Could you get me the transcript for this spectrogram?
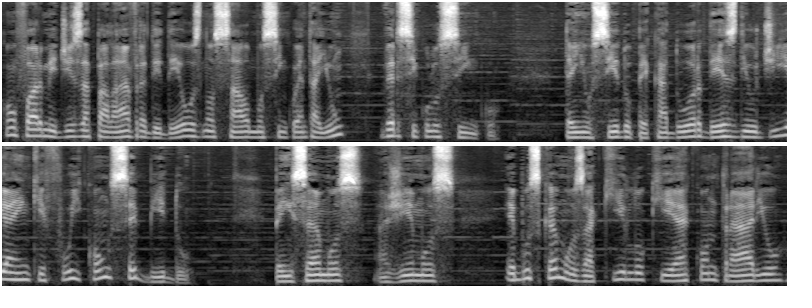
conforme diz a palavra de Deus no Salmo 51, versículo 5. Tenho sido pecador desde o dia em que fui concebido pensamos, agimos e buscamos aquilo que é contrário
